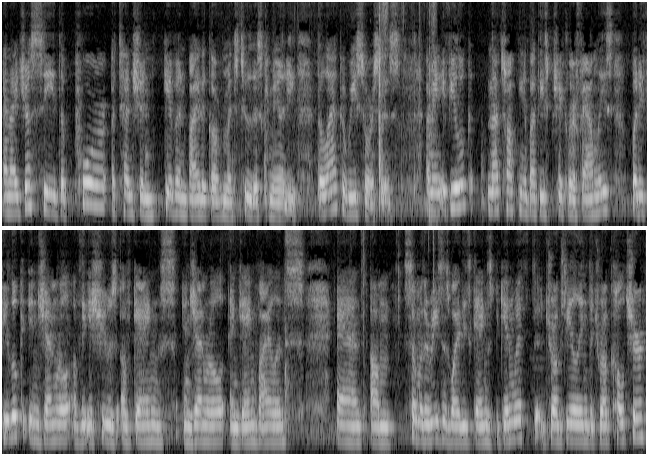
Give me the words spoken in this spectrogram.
and I just see the poor attention given by the government to this community, the lack of resources. I mean, if you look, not talking about these particular families, but if you look in general of the issues of gangs in general and gang violence and um, some of the reasons why these gangs begin with the drug dealing, the drug culture.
